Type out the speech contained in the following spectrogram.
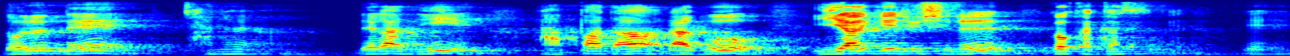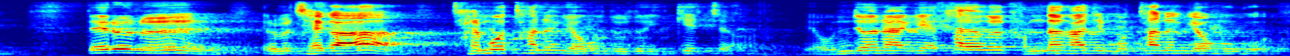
너는 내 자녀야. 내가 네 아빠다라고 이야기해 주시는 것 같았습니다. 예. 때로는 여러분 제가 잘못하는 경우들도 있겠죠. 예, 온전하게 사역을 감당하지 못하는 경우고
